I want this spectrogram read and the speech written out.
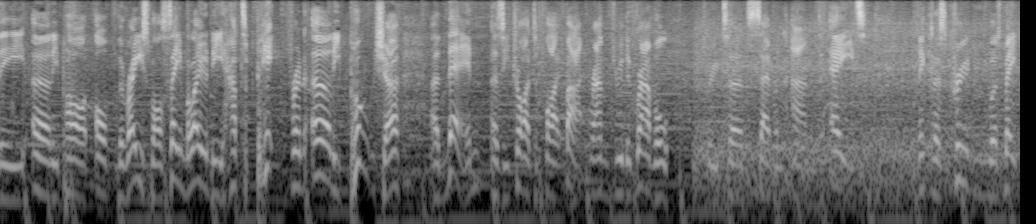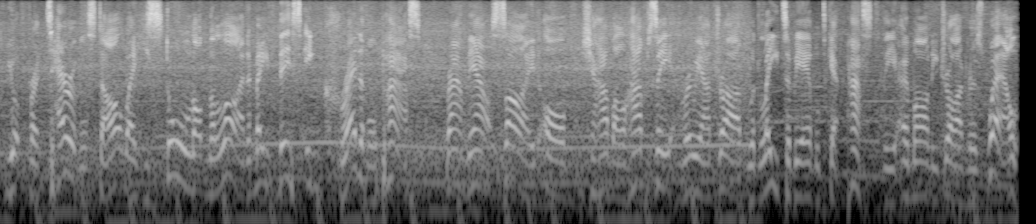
the early part of the race, while Zane Maloney had to pit for an early puncture and then, as he tried to fight back, ran through the gravel through turn 7 and 8. Nicholas Cruton was making up for a terrible start where he stalled on the line and made this incredible pass round the outside of Shahab Al Habsi. Rui Andrade would later be able to get past the Omani driver as well,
